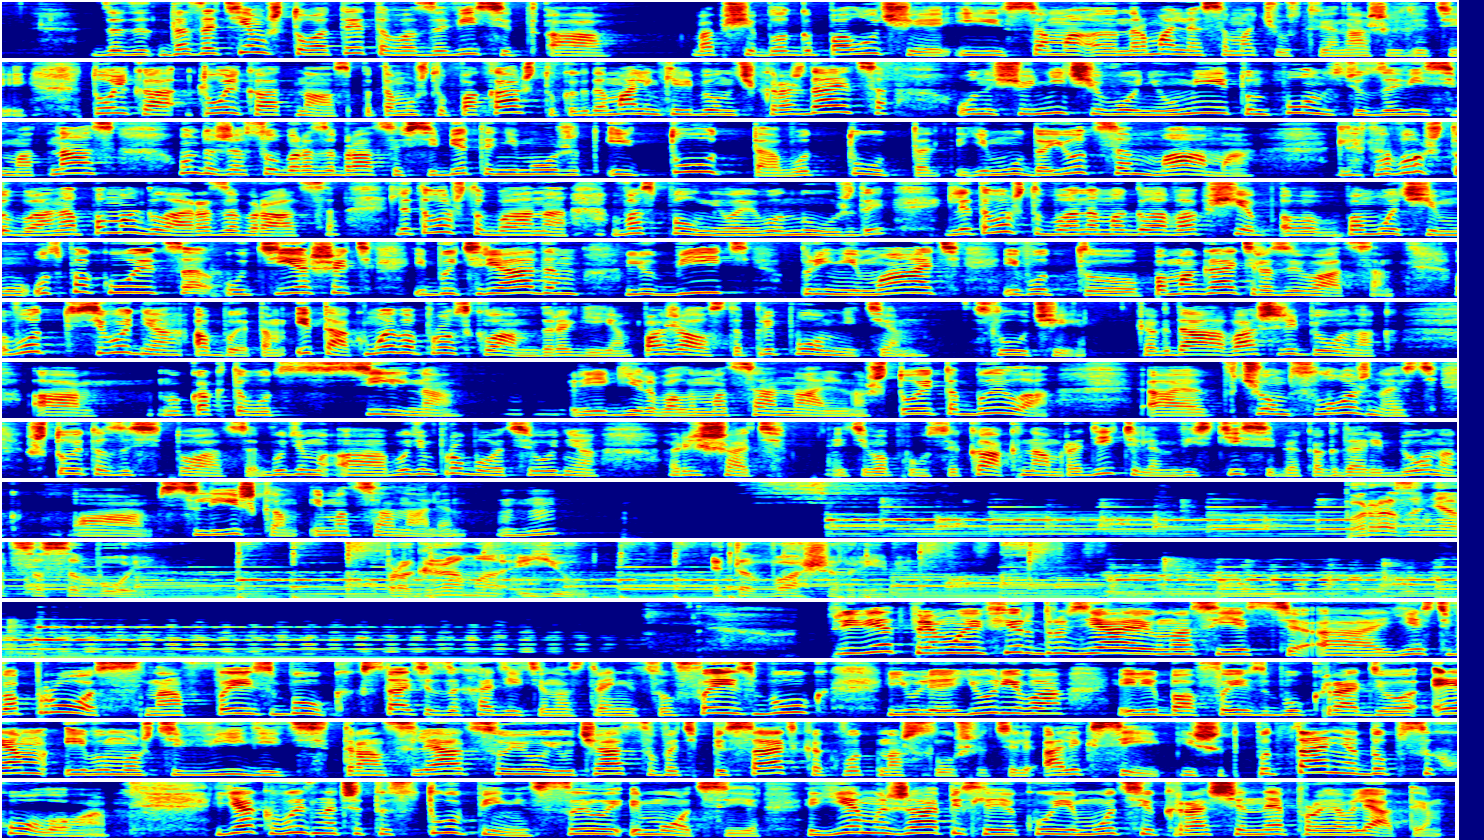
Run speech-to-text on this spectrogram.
Да, да за тем, что от этого зависит а, вообще благополучие и само, э, нормальное самочувствие наших детей. Только, только от нас. Потому что пока что, когда маленький ребеночек рождается, он еще ничего не умеет, он полностью зависим от нас, он даже особо разобраться в себе-то не может. И тут-то, вот тут-то ему дается мама для того, чтобы она помогла разобраться, для того, чтобы она восполнила его нужды, для того, чтобы она могла вообще э, помочь ему успокоиться, утешить и быть рядом, любить, принимать принимать и вот э, помогать развиваться. Вот сегодня об этом. Итак, мой вопрос к вам, дорогие. Пожалуйста, припомните случай, когда ваш ребенок а, ну как-то вот сильно реагировал эмоционально. Что это было? А, в чем сложность? Что это за ситуация? Будем, а, будем пробовать сегодня решать эти вопросы. Как нам, родителям, вести себя, когда ребенок а, слишком эмоционален? Угу. Пора заняться собой. Программа «Ю» – это ваше время. Привет, прямой эфир, друзья. И у нас есть, а, есть вопрос на Facebook. Кстати, заходите на страницу Facebook Юлия Юрьева, либо Facebook Радио М, и вы можете видеть трансляцию и участвовать, писать, как вот наш слушатель. Алексей пишет. Питання до психолога. Як визначити ступінь сили емоції? Є межа, після якої емоції краще не проявляти?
